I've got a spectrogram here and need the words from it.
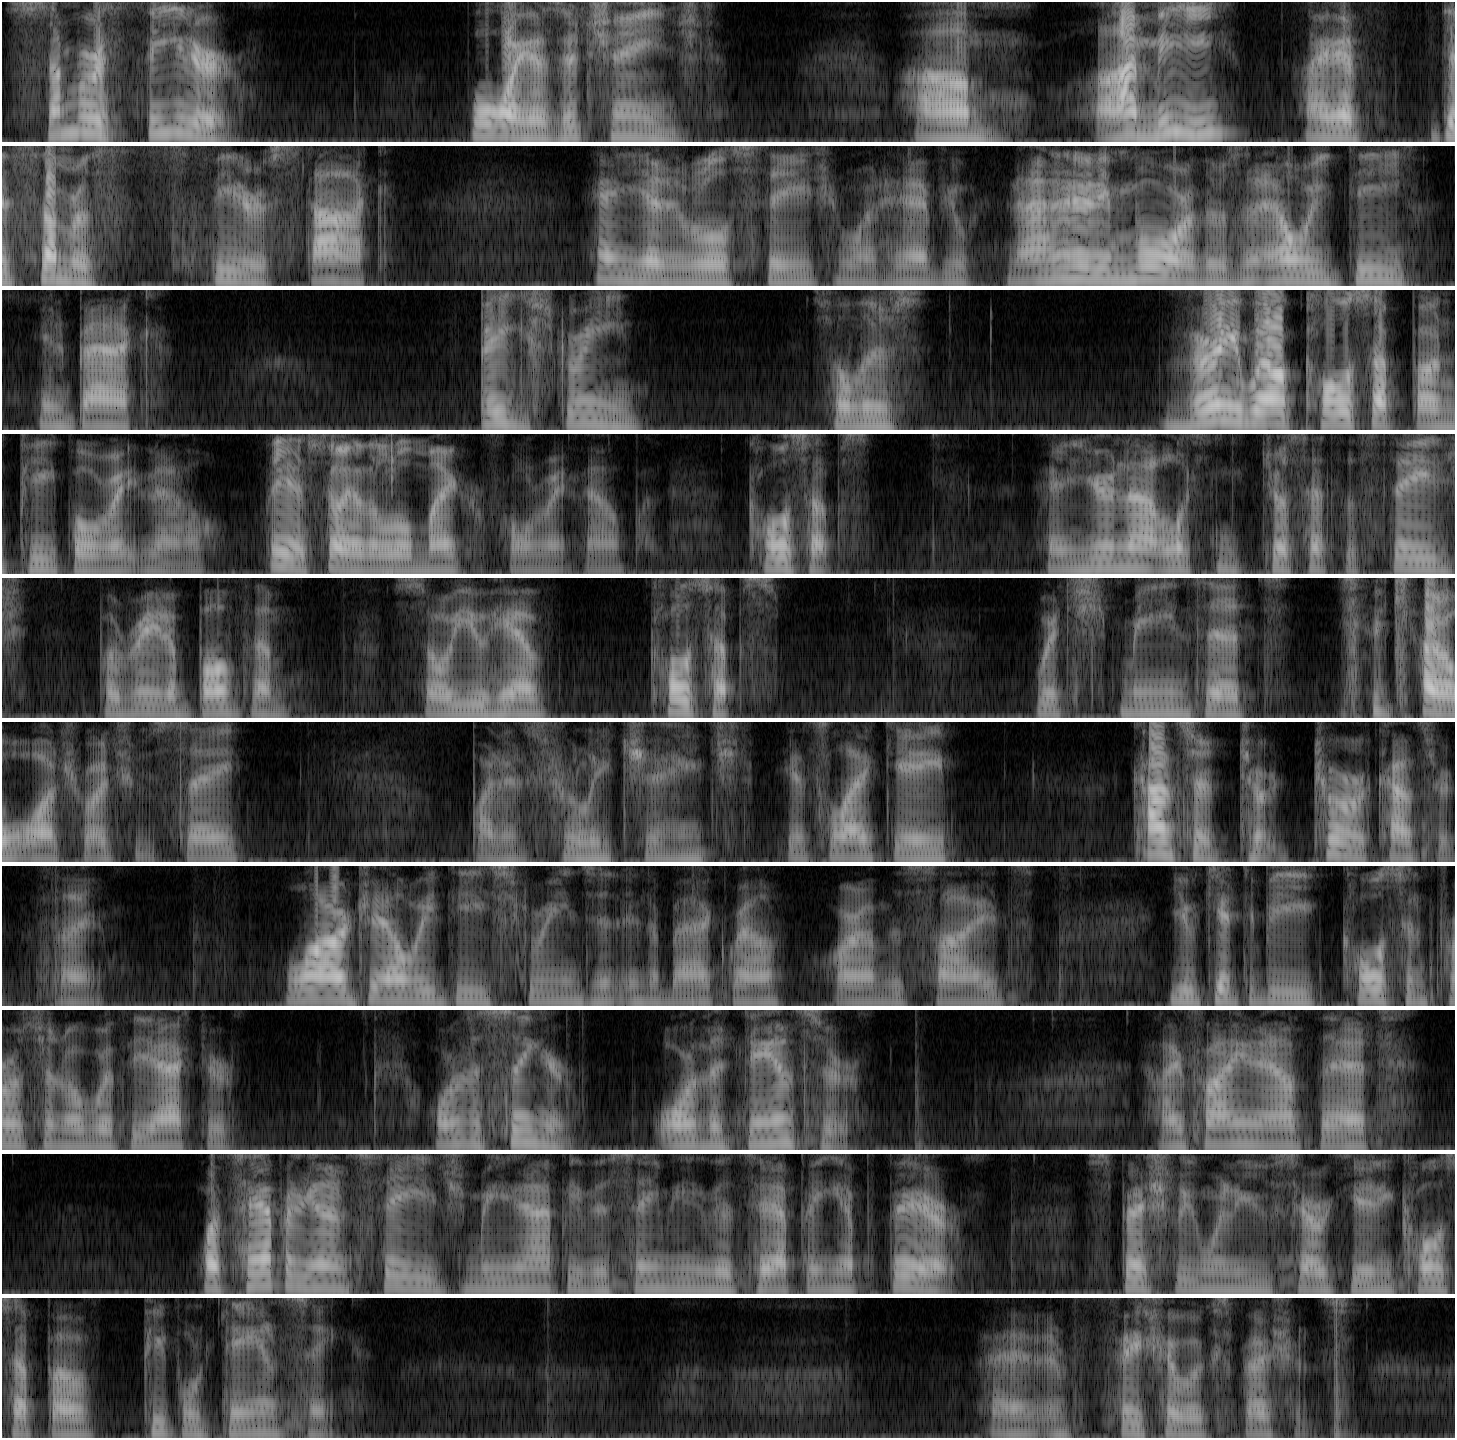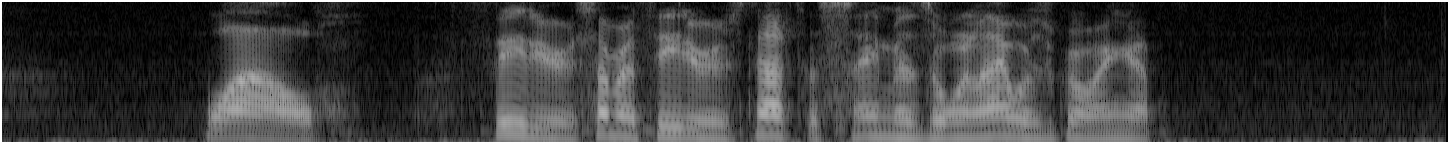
Summer theater. Boy, has it changed. Um, on me, I had did summer theater stock, and you had a little stage and what have you. Not anymore. There's an LED in back, big screen. So there's very well close up on people right now. They still have a little microphone right now, but close ups. And you're not looking just at the stage, but right above them. So you have close ups, which means that you gotta watch what you say. But it's really changed. It's like a concert tour, tour concert thing. Large LED screens in, in the background or on the sides. You get to be close and personal with the actor or the singer or the dancer. I find out that what's happening on stage may not be the same thing that's happening up there, especially when you start getting close up of people dancing and, and facial expressions. Wow. Theater, summer theater is not the same as when I was growing up.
